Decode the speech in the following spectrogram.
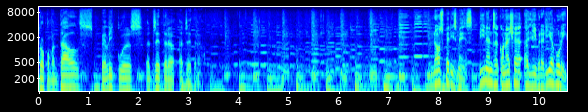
documentals, pel·lícules, etc etc. No esperis més, vine'ns a conèixer a Llibreria Bolic,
